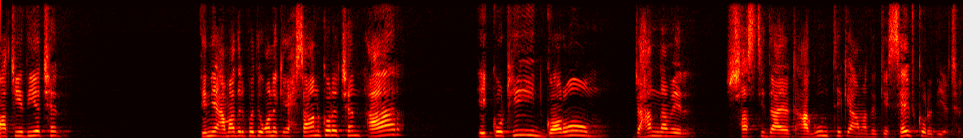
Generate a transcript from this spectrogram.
বাঁচিয়ে দিয়েছেন। তিনি আমাদের প্রতি অনেক এহসান করেছেন আর এই কঠিন, গরম জাহান নামের শাস্তিদায়ক আগুন থেকে আমাদেরকে সেভ করে দিয়েছেন।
